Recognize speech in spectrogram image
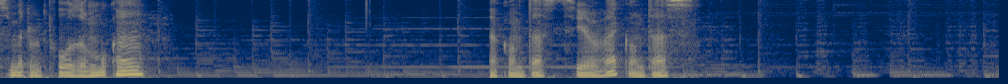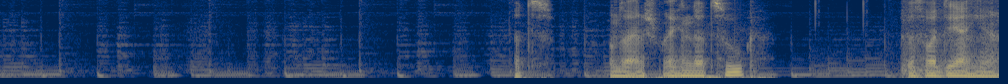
Lebensmittelpose Mucke. Da kommt das Ziel weg und das unser entsprechender Zug. Das war der hier.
